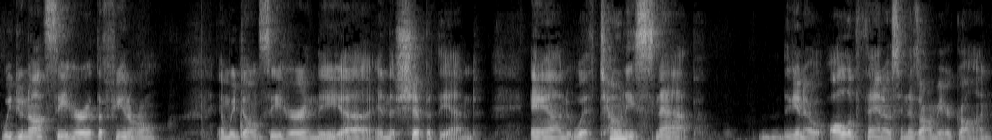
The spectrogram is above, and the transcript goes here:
we do not see her at the funeral, and we don't see her in the uh, in the ship at the end. And with Tony's snap, you know, all of Thanos and his army are gone.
